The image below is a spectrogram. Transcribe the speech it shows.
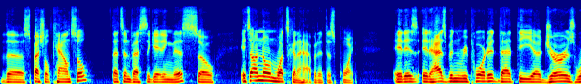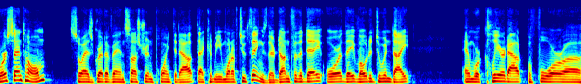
the special counsel that's investigating this. So it's unknown what's going to happen at this point. It is. It has been reported that the uh, jurors were sent home. So as Greta Van Susteren pointed out, that could mean one of two things: they're done for the day, or they voted to indict and were cleared out before uh,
